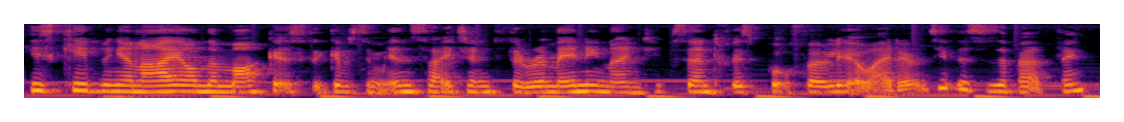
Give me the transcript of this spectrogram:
he's keeping an eye on the markets that gives him insight into the remaining 90% of his portfolio. I don't see this as a bad thing.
